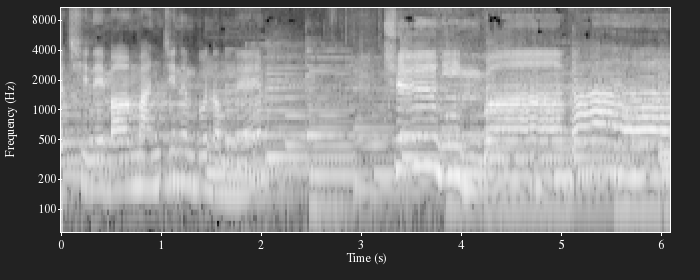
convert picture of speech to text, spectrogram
같이 내 마음 만지는 분 없네. 주님과 같이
